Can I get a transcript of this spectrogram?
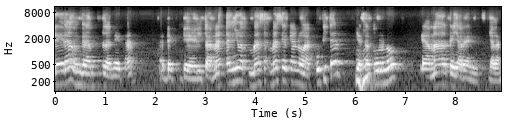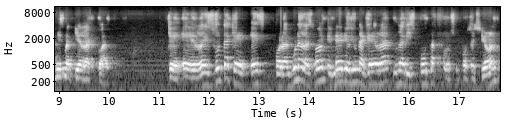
Era un gran planeta del tamaño más, más cercano a Júpiter y a Saturno que a Marte y a Venus y a la misma Tierra actual. Que eh, resulta que es por alguna razón, en medio de una guerra, una disputa por su posesión,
